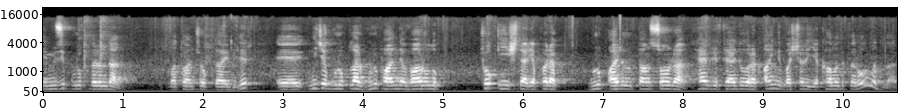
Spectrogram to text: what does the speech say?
e, müzik gruplarından, Batuhan çok daha iyi bilir, e, nice gruplar grup halinde var olup çok iyi işler yaparak grup ayrıldıktan sonra her bir ferdi olarak aynı başarıyı yakalamadıkları olmadılar mı?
